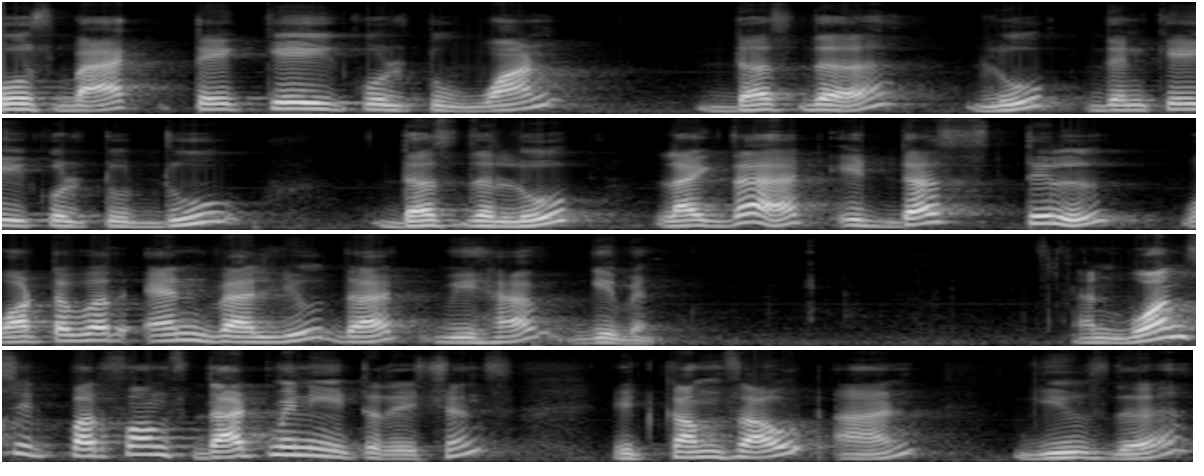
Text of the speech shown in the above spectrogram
goes back take k equal to 1 does the loop then k equal to 2 does the loop like that it does till whatever n value that we have given. And once it performs that many iterations it comes out and gives the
